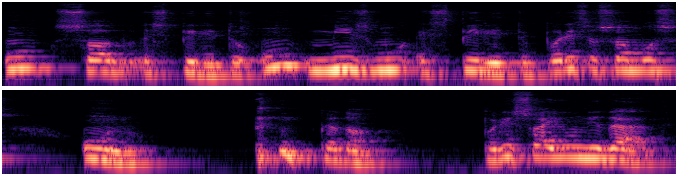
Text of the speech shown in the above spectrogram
un solo espíritu, un mismo espíritu. Por eso somos uno. Perdón. Por isso há unidade.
